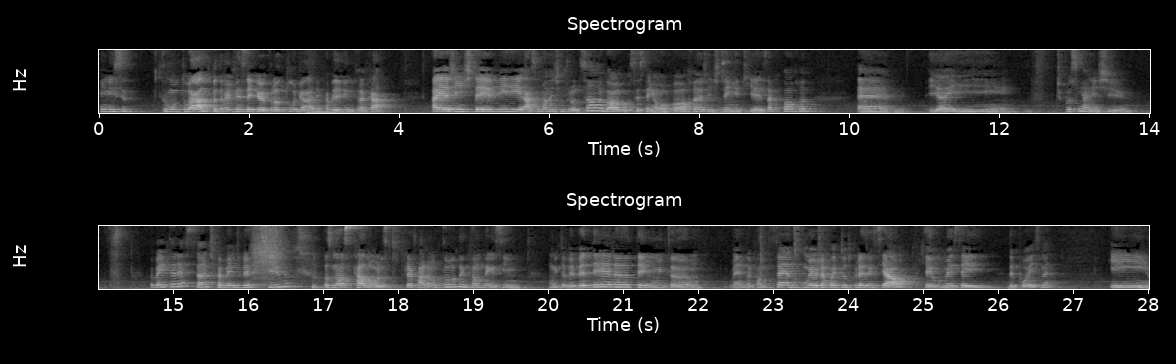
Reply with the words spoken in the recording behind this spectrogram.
Início tumultuado, porque eu também pensei que eu ia pra outro lugar e acabei vindo pra cá. Aí a gente teve a semana de introdução, igual vocês têm a Alvorra, a gente tem aqui a Exacvorra. É, e aí, tipo assim, a gente... Foi bem interessante, foi bem divertido. Os nossos calouros que preparam tudo, então tem assim, muita bebedeira, tem muita merda acontecendo. O meu já foi tudo presencial, porque eu comecei depois, né? E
